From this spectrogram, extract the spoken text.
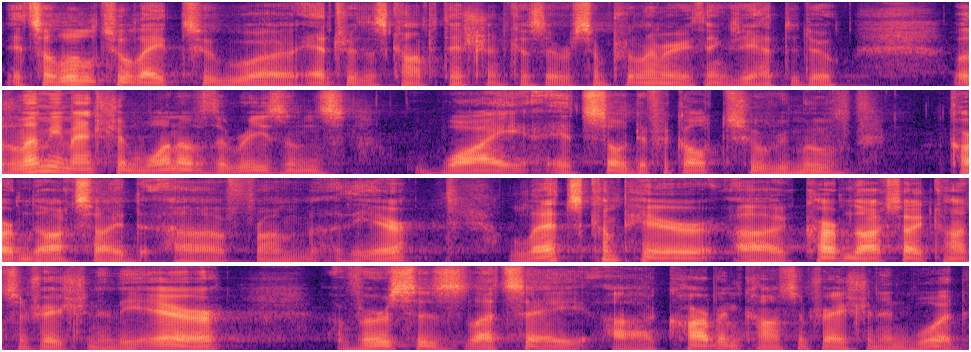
It's a little too late to uh, enter this competition because there were some preliminary things you had to do. But let me mention one of the reasons why it's so difficult to remove carbon dioxide uh, from the air. Let's compare carbon dioxide concentration in the air versus, let's say, uh, carbon concentration in wood.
